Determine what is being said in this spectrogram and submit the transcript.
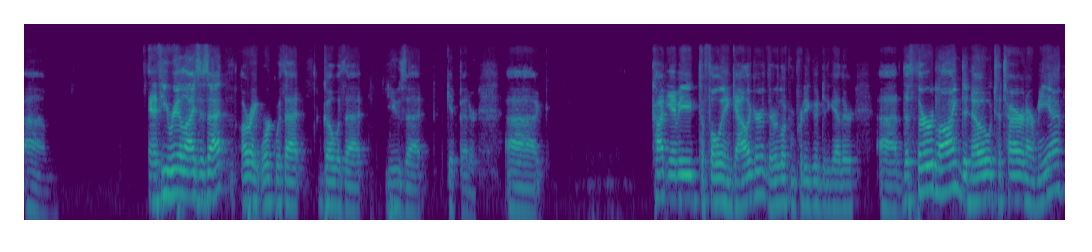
Um, and if he realizes that, all right, work with that, go with that, use that, get better. Uh, Kotkaniemi, Toffoli, and Gallagher, they're looking pretty good together. Uh, the third line, Danault, Tatar, and Armia.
